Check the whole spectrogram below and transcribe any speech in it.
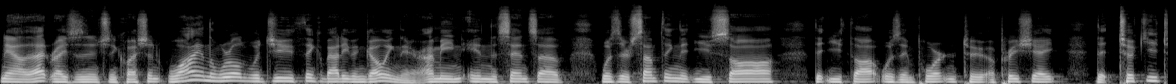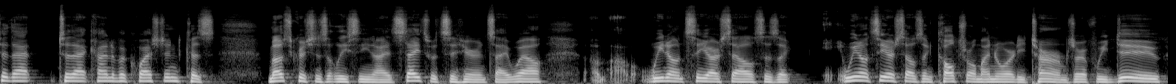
Now that raises an interesting question. Why in the world would you think about even going there? I mean, in the sense of, was there something that you saw that you thought was important to appreciate that took you to that to that kind of a question? Because most Christians, at least in the United States, would sit here and say, "Well, um, we don't see ourselves as a we don't see ourselves in cultural minority terms, or if we do,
